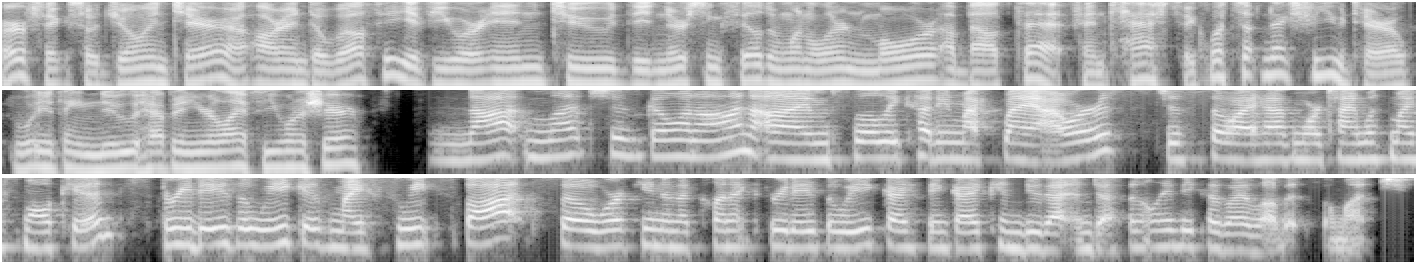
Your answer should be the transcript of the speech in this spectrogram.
Perfect. So join Tara, RN to Wealthy, if you are into the nursing field and want to learn more about that. Fantastic. What's up next for you, Tara? Anything new happening in your life that you want to share? Not much is going on. I'm slowly cutting back my hours just so I have more time with my small kids. Three days a week is my sweet spot. So, working in a clinic three days a week, I think I can do that indefinitely because I love it so much.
